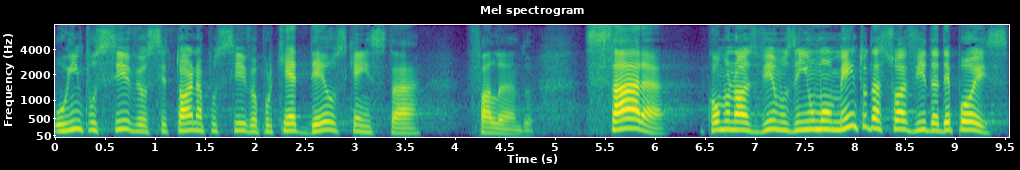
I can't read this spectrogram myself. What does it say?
o impossível se torna possível porque é Deus quem está falando. Sara, como nós vimos em um momento da sua vida depois,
